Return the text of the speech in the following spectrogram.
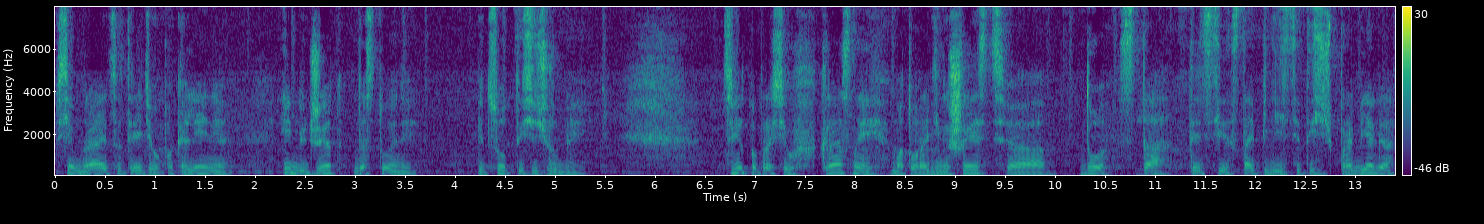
всем нравится, третьего поколения. И бюджет достойный – 500 тысяч рублей. Цвет попросил красный, мотор 1.6, э, до 130-150 тысяч пробега,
